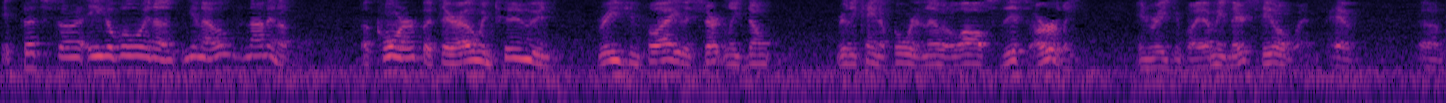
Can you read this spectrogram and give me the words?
it puts uh, Eagleville in a you know not in a a corner, but they're 0 and 2 in region play. They certainly don't really can't afford another loss this early in region play. I mean, they still have um,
